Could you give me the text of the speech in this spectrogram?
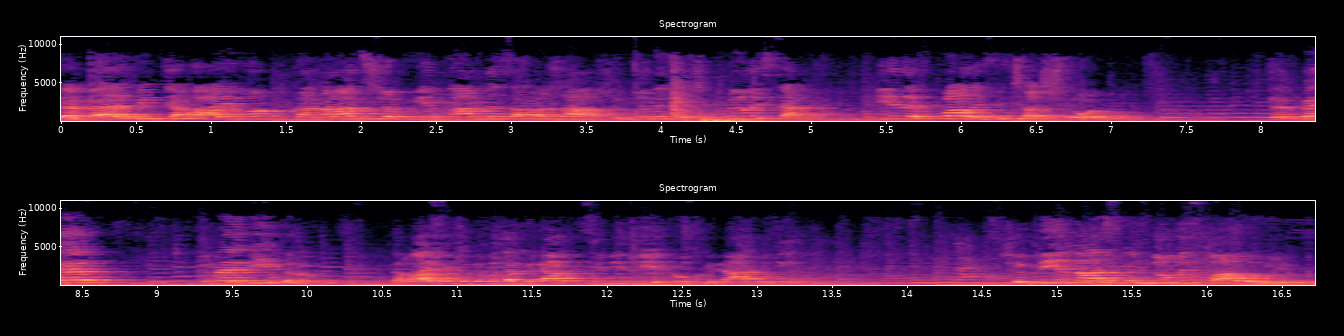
Тепер підтягаємо канат, щоб він нам не заважав, щоб ми не зачепилися і не впали під час шторму. Тепер дме вітер. Давайте будемо нахилятися від вітру ухилятися, щоб він нас не здув із палубою.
